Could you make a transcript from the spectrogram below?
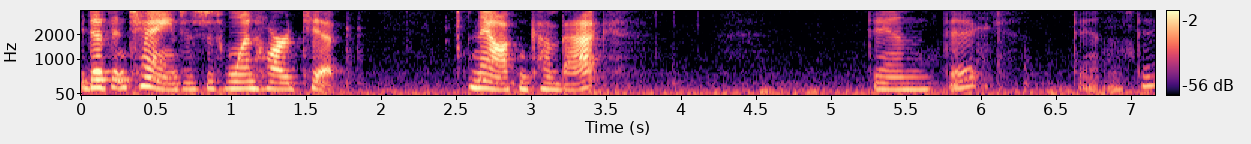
it doesn't change. It's just one hard tip. Now I can come back, thin, thick, thin, thick,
